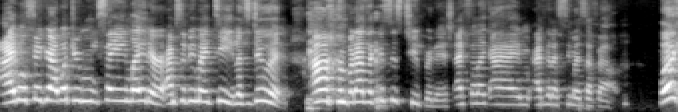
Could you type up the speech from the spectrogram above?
I will figure out what you're saying later. I'm sipping my tea. Let's do it. Um, but I was like, this is too British. I feel like I'm I'm gonna see myself out. What?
